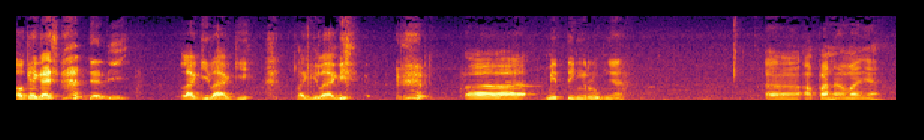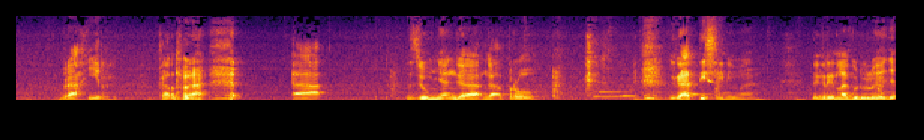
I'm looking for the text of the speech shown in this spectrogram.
Oke guys, jadi lagi-lagi, lagi-lagi eh, meeting roomnya eh, apa namanya berakhir karena eh, zoomnya nggak nggak pro, gratis ini mah. Dengerin lagu dulu aja,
